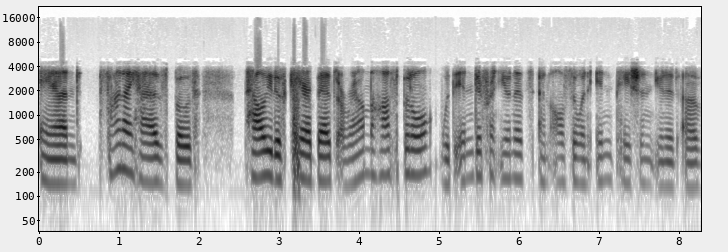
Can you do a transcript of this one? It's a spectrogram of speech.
And Sinai has both palliative care beds around the hospital within different units and also an inpatient unit of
